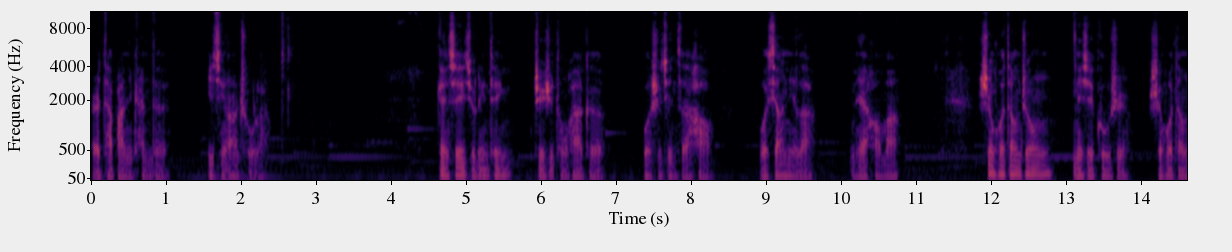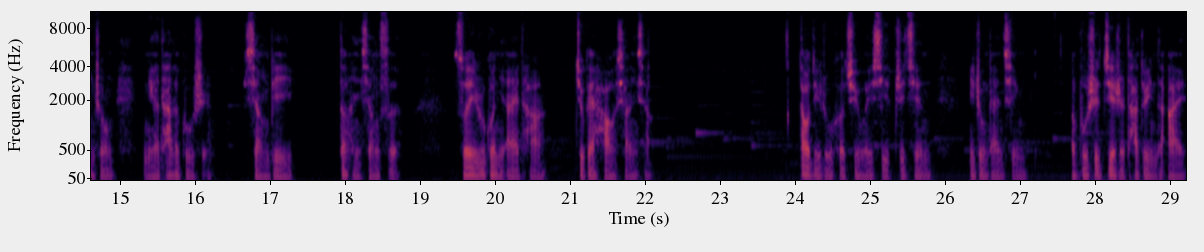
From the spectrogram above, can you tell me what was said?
而他把你看得一清二楚了。感谢一旧聆听，这是童话哥，我是俊泽浩，我想你了，你还好吗？生活当中那些故事，生活当中你和他的故事，想必都很相似。所以，如果你爱他，就该好好想一想，到底如何去维系之间一种感情。而不是借着他对你的爱，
